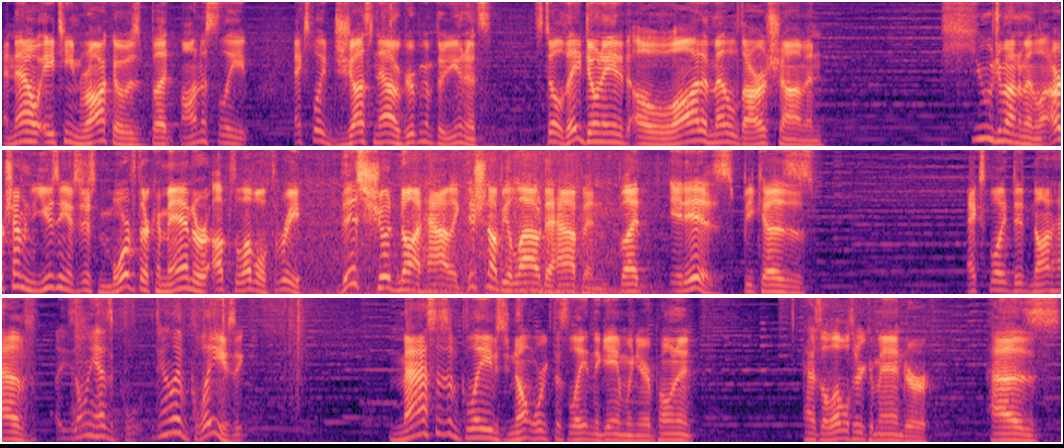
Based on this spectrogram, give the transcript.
And now 18 Rockos, but honestly, Exploit just now grouping up their units. Still, they donated a lot of metal to Arch Shaman huge amount of metal. Arch Shaman using it to just morph their commander up to level 3. This should not happen. Like, this should not be allowed to happen, but it is, because Exploit did not have... He only has... They only have. It, masses of glaives do not work this late in the game when your opponent has a level 3 commander, has...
